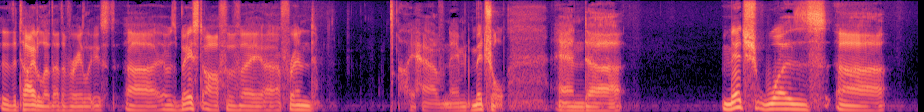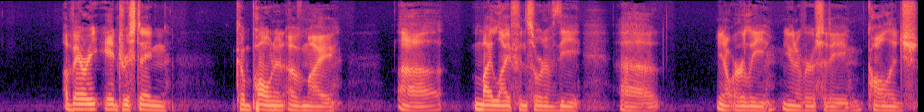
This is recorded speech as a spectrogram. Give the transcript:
the title at, at the very least. Uh, it was based off of a, a, friend I have named Mitchell, and uh, Mitch was uh, a very interesting component of my my life in sort of the you know early university college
